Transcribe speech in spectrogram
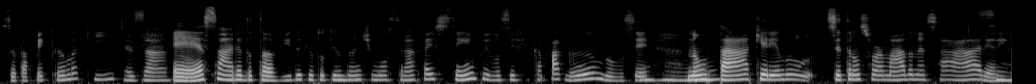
você tá pecando aqui. Exato. É essa área da tua vida que eu tô tentando te mostrar faz tempo e você fica apagando, você Uhum. não tá querendo ser transformada nessa área. Sim.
